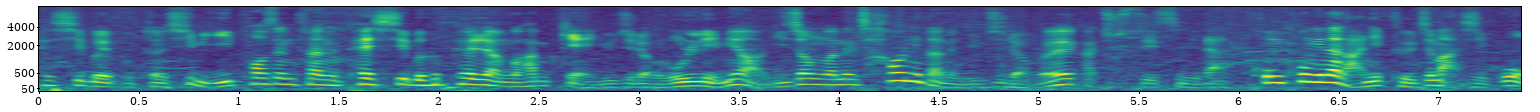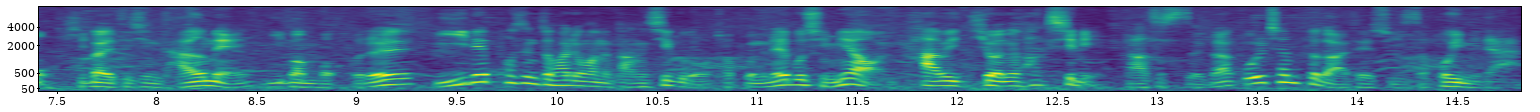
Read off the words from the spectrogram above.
패시브에 붙은 12%라는 패시브 흡혈량과 함께 유지력을 올리면 이전과는 차원이 다른 유지력을 갖출 수 있습니다. 콩콩이나 난입 들지 마시고 기발 드신 다음에 이번 버프를 200% 활용하는 방식으로 접근을 해보시면 하위 티어는 확실히 나서스가 꿀챔프가 될 수 있어 보입니다.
